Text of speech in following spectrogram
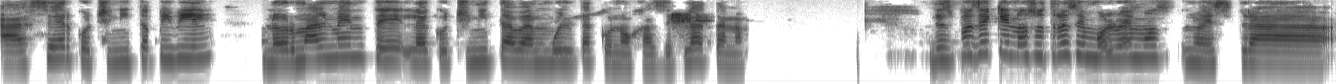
a hacer cochinita pibil, normalmente la cochinita va envuelta con hojas de plátano. Después de que nosotros envolvemos nuestra,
